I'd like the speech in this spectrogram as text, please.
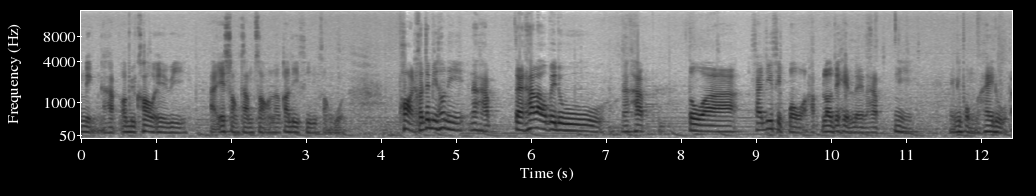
2.1 นะครับ Optical AV RS 232แล้วก็ DC 2โวลต์พอร์ตเขาจะมีเท่านี้นะครับ แต่ถ้าเราไปดูนะครับ ตัวไซส์ที่10 Pro ครับ เราจะเห็นเลยนะครับ นี่ อย่างที่ผมให้ดูไป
